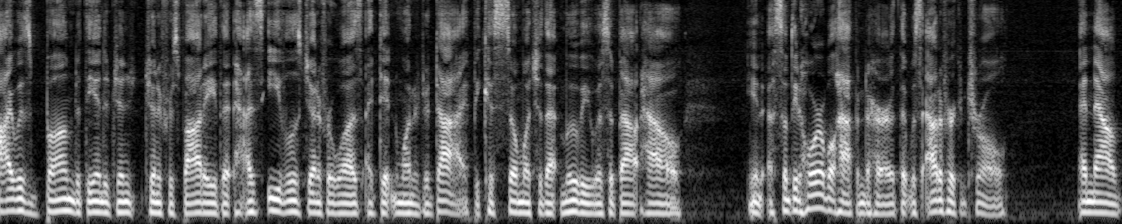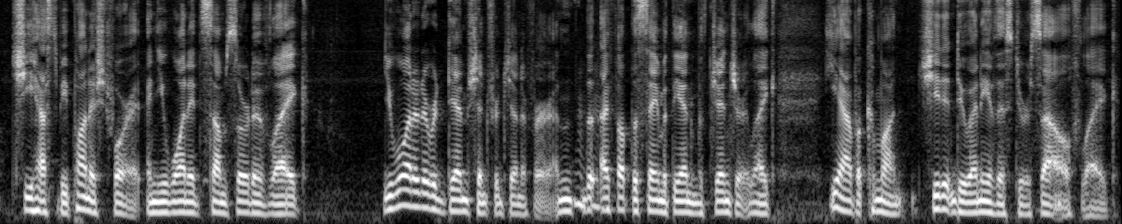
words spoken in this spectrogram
I was bummed at the end of Jen- Jennifer's body that as evil as Jennifer was, I didn't want her to die because so much of that movie was about how you know something horrible happened to her that was out of her control, and now she has to be punished for it. And you wanted some sort of like you wanted a redemption for Jennifer, and th- mm-hmm. I felt the same at the end with Ginger. Like, yeah, but come on, she didn't do any of this to herself. Like,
